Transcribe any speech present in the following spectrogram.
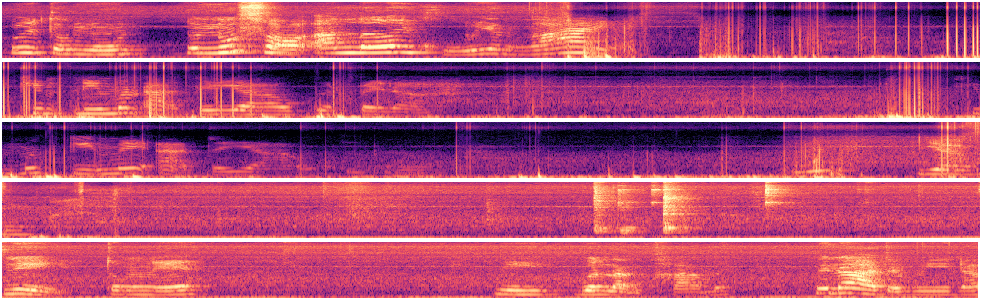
เฮ้ยตรงนู้นตรงนู้นสองอันเลยโหอย่างง่ายอะคลิปนี้มันอาจจะยาวเกินไปนะ คลิปเมื่อกี้ไม่อาจจะยาวยังนี่ ตรงนี้ มีบนหลังคาไหมไม่น่าจะมีนะ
